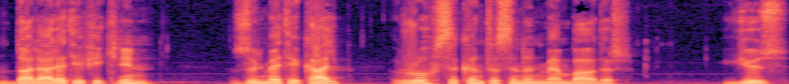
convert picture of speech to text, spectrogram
dalaleti fikrin, zulmeti kalp, ruh sıkıntısının menbaıdır. 100.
